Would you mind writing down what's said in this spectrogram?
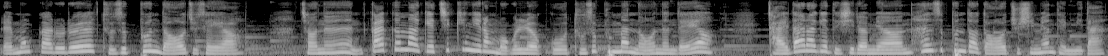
레몬가루를 두 스푼 넣어주세요. 저는 깔끔하게 치킨이랑 먹으려고 두 스푼만 넣었는데요. 달달하게 드시려면 한 스푼 더 넣어주시면 됩니다.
